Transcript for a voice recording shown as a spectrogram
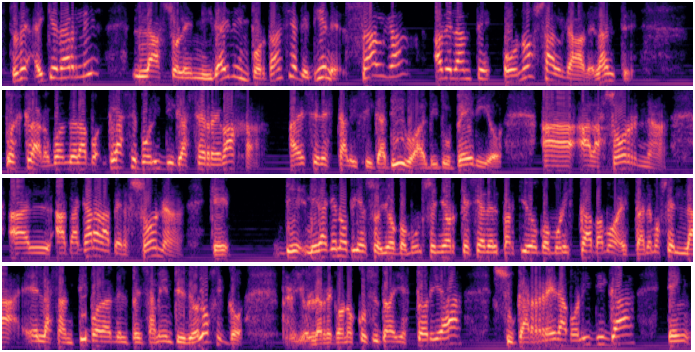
Entonces hay que darle la solemnidad y la importancia que tiene, salga adelante o no salga adelante. Pues claro, cuando la clase política se rebaja a ese descalificativo, al vituperio, a, la sorna, al atacar a la persona, que mira que no pienso yo como un señor que sea del Partido Comunista, vamos, estaremos en, la, en las antípodas del pensamiento ideológico, pero yo le reconozco su trayectoria, su carrera política, en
